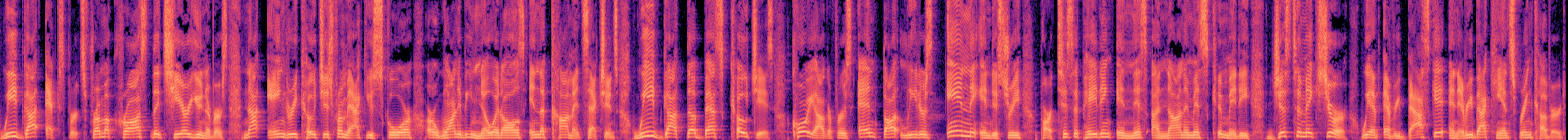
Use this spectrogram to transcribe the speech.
We've got experts from across the cheer universe, not angry coaches from AccuScore or wannabe know-it-alls in the comment sections. We've got the best coaches, choreographers, and thought leaders in the industry participating in this anonymous anonymous committee just to make sure we have every basket and every back handspring covered.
